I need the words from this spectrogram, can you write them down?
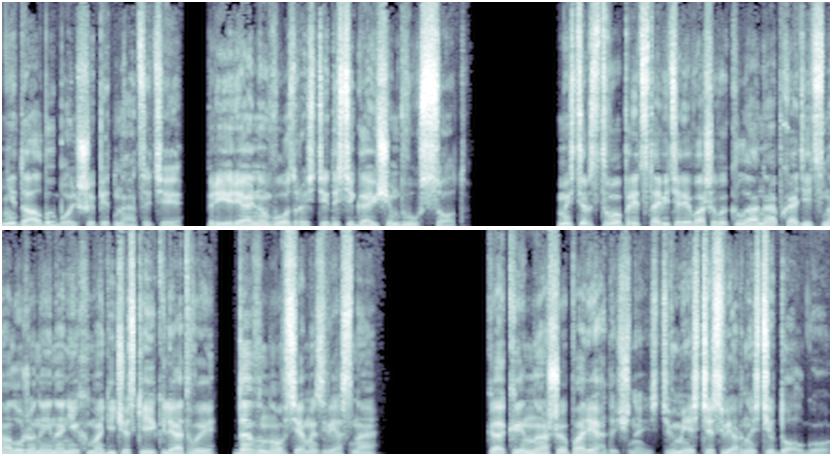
не дал бы больше 15, при реальном возрасте, достигающем 200. Мастерство представителей вашего клана обходить наложенные на них магические клятвы давно всем известно. Как и наша порядочность вместе с верностью долгу.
